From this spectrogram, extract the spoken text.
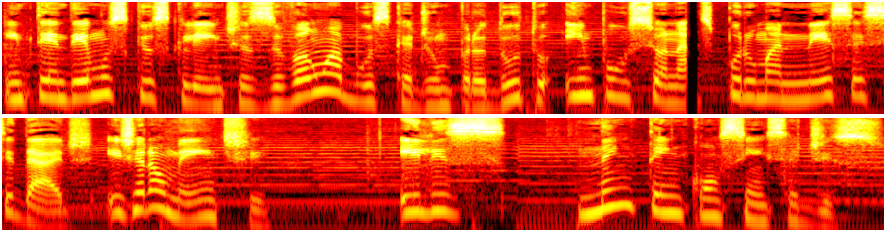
entendemos que os clientes vão à busca de um produto impulsionados por uma necessidade e, geralmente, eles nem têm consciência disso.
